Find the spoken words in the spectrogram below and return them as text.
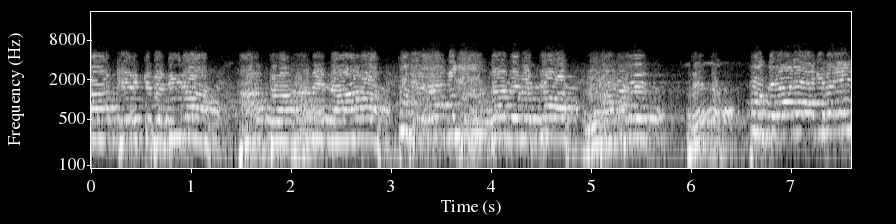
ਸਾਡੀ ਖੇਡ ਕਬੱਡੀ ਦਾ ਹਰ ਦੁਆਵਾਂ ਦੇ ਨਾਲ ਭੁੱਲਾਂ ਦੇ ਵਿੱਚ ਅੱਜ ਰਿੱਧ ਆ ਗਏ ਬਈ।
